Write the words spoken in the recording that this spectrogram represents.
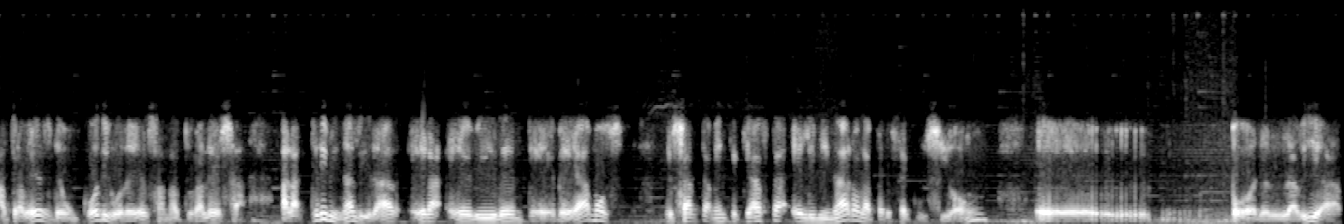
a través de un código de esa naturaleza a la criminalidad era evidente. Veamos exactamente que hasta eliminaron la persecución eh, por la vía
